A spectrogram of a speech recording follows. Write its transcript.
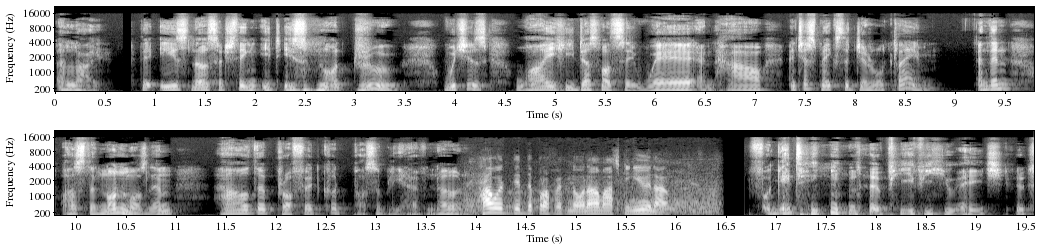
a lie. There is no such thing. It is not true, which is why he does not say where and how and just makes the general claim. And then asks the non-Muslim how the Prophet could possibly have known. How did the Prophet know? Now I'm asking you now. Forgetting the PBUH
